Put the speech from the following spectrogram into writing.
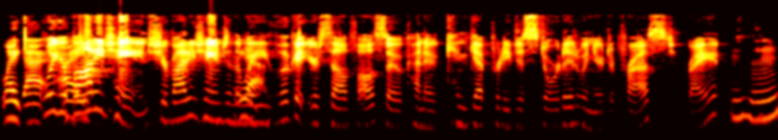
like i Well, your I- body changed. Your body changed, and the Yeah. way you look at yourself also kind of can get pretty distorted when you're depressed, right? Mm-hmm.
